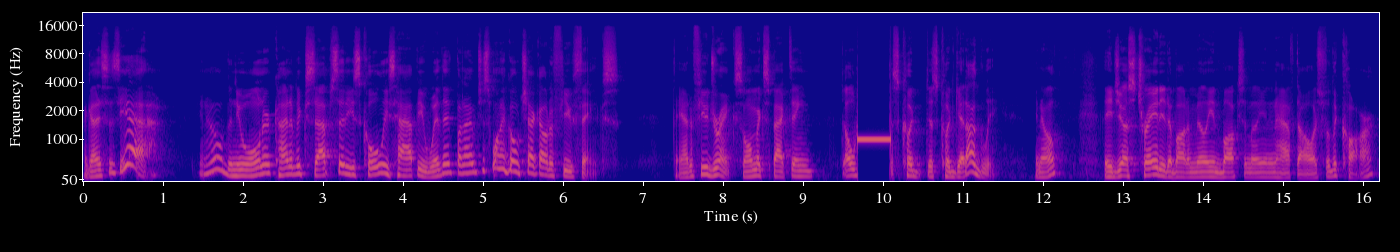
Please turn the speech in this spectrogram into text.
My guy says, Yeah, You know, the new owner kind of accepts it. He's cool. He's happy with it. But I just want to go check out a few things. They had a few drinks, so I'm expecting, oh, this could this could get ugly. You know, they just traded about a million bucks, a million and a half dollars for the car.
